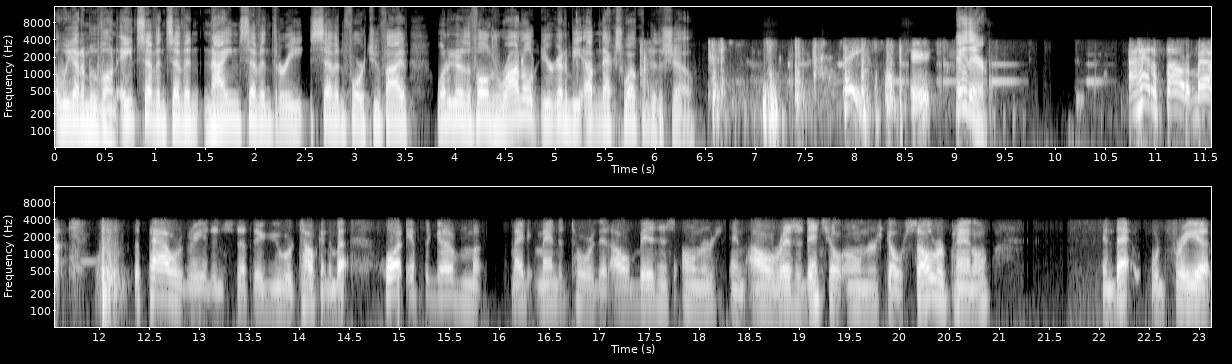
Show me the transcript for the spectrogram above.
we got to move on. 877 973 7425. Want to go to the phones? Ronald, you're going to be up next. Welcome to the show. Erick. Hey there. I had a thought about the power grid and stuff that you were talking about. What if the government made it mandatory that all business owners and all residential owners go solar panel, and that would free up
